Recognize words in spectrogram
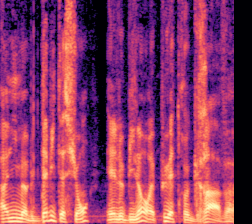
un immeuble d'habitation, et le bilan aurait pu être grave.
